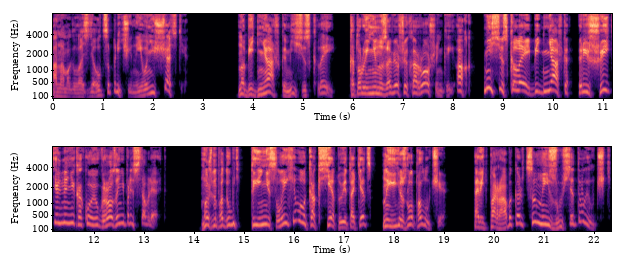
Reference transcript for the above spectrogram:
она могла сделаться причиной его несчастья. Но бедняжка миссис Клей, которую не назовешь и хорошенькой, ах, миссис Клей, бедняжка, решительно никакой угрозы не представляет. Можно подумать, ты и не слыхивала, как сетует отец на ее злополучие. А ведь пора бы, кажется, наизусть это выучить.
